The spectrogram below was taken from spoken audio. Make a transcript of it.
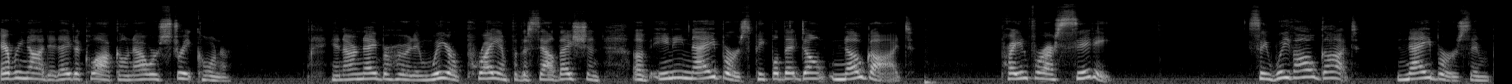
every night at 8 o'clock on our street corner in our neighborhood, and we are praying for the salvation of any neighbors, people that don't know God, praying for our city. See, we've all got neighbors and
